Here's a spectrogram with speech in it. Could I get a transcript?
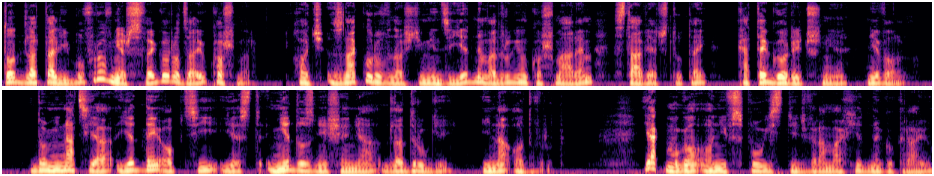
to dla talibów również swego rodzaju koszmar choć znaku równości między jednym a drugim koszmarem stawiać tutaj kategorycznie nie wolno. Dominacja jednej opcji jest nie do zniesienia dla drugiej i na odwrót. Jak mogą oni współistnieć w ramach jednego kraju?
